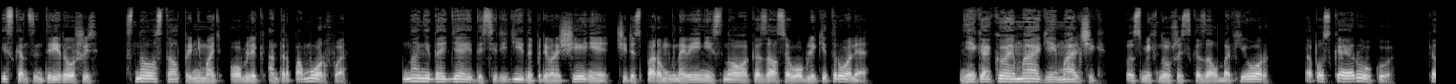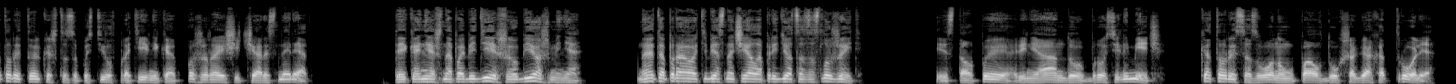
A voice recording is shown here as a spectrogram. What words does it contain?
и, сконцентрировавшись, снова стал принимать облик антропоморфа. Но не дойдя и до середины превращения, через пару мгновений снова оказался в облике тролля. «Никакой магии, мальчик!» — усмехнувшись, сказал Бархиор, опуская руку, который только что запустил в противника пожирающий чары снаряд. «Ты, конечно, победишь и убьешь меня, но это право тебе сначала придется заслужить». Из толпы Ренианду бросили меч, который со звоном упал в двух шагах от тролля.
